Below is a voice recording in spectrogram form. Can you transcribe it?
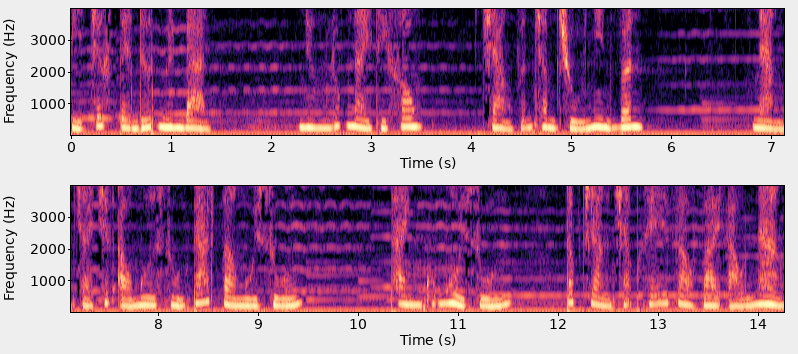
Vì chiếc standard nguyên bản. Nhưng lúc này thì không, Chàng vẫn chăm chú nhìn Vân. Nàng trải chiếc áo mưa xuống cát và ngồi xuống. Thanh cũng ngồi xuống, Tóc chàng chạm khẽ vào vai áo nàng.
